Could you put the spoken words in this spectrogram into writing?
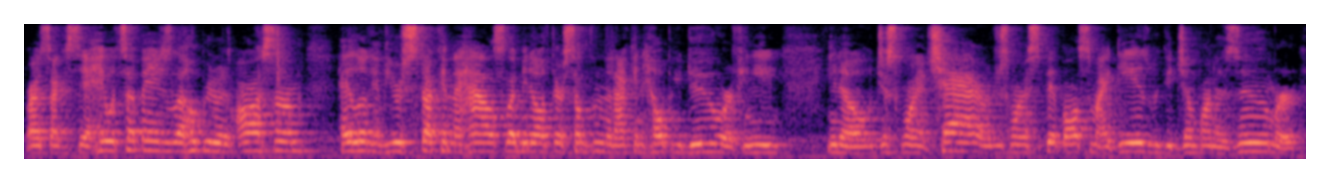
Right, so I can say, hey, what's up, Angela? Hope you're doing awesome. Hey, look, if you're stuck in the house, let me know if there's something that I can help you do, or if you need, you know, just want to chat or just want to spitball some ideas, we could jump on a Zoom or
